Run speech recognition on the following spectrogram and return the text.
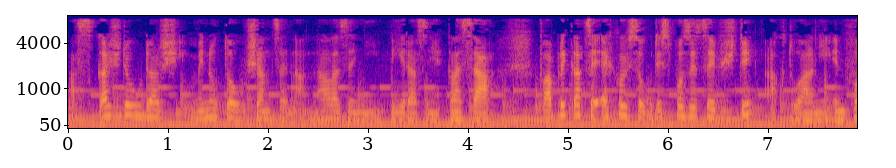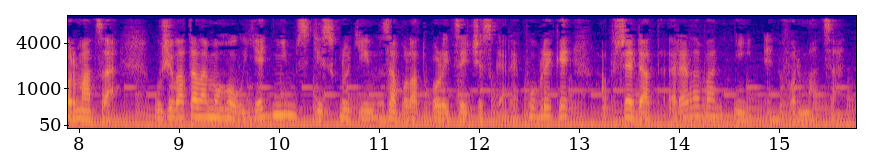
a s každou další minutou šance na nalezení výrazně klesá. V aplikaci Echo jsou k dispozici vždy aktuální informace. Uživatelé mohou jedním stisknutím zavolat policii České republiky a předat relevantní informace.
